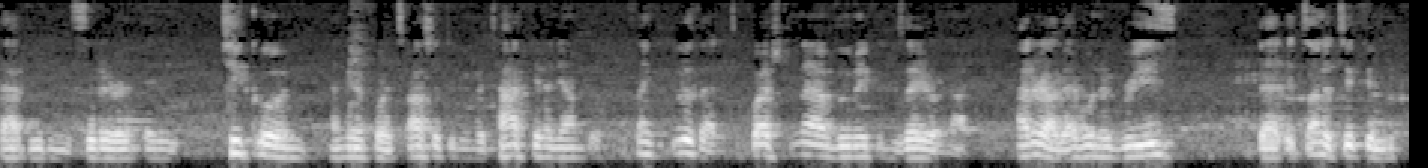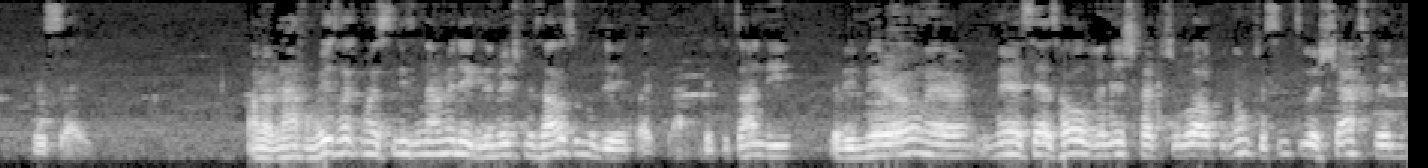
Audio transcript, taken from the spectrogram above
that being considered a tikkun, and therefore it's also to be metakin and yamtiv. It's nothing to do with that. It's a question of do we make a gzeir or not. Adarab, everyone agrees that it's not a tikkun per se. Rav Nachman Yitzchak Masniz Namidig, the mission is also meduyik like that. The Ketani, Rabbi Meir Omer, Meir says, Hol v'nishchat shavua p'mumcha, since he was shafted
